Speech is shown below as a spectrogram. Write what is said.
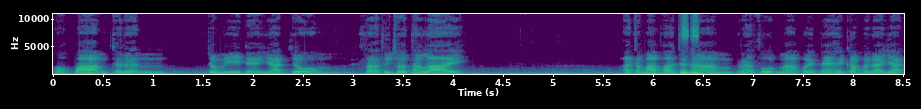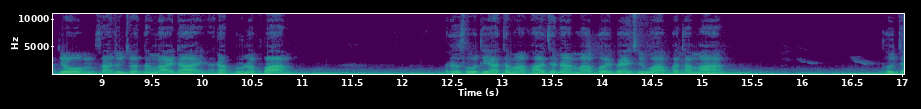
ข้อความเจริญจงมีแด่ญาติโยม สาธุชนทั้งหลาย อาตมาภาจะนำพระสูตรมาเผยแผ่ให้กับบรรดาญาติโยม สาธุชนทั้งหลายได้ รับรู้รับฟัง พระสูตรที่อาตมาภาจะนำมาเผยแผ่ชื่อว่าปฐมะทุจ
